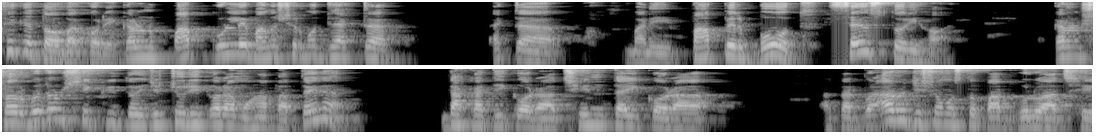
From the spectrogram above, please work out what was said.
থেকে তবা করে, কারণ পাপ করলে মানুষের মধ্যে একটা একটা মানে পাপের বোধ, সেন্স তৈরি হয়। কারণ সর্বজন স্বীকৃত এই যে চুরি করা মহাপাপ, তাই না? ডাকাতি করা, ছিনতাই করা তারপর আরও যে সমস্ত পাপগুলো আছে,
